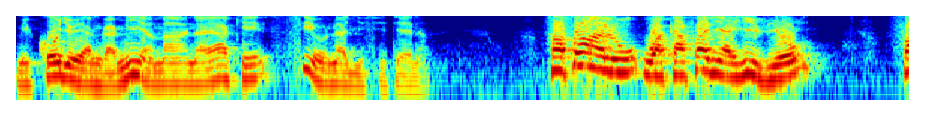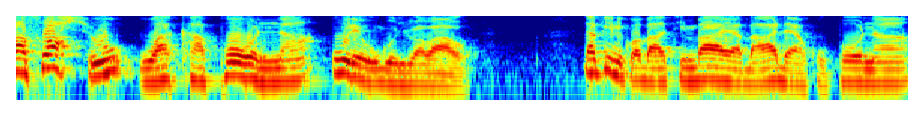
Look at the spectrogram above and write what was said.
mikojo ya ngamia maana yake siyo najisi tena. Fafalu, wakafanya hivyo. Faswahu, wakapona ule ugonjwa wao. Lakini kwa bahati mbaya, baada ya kupona,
